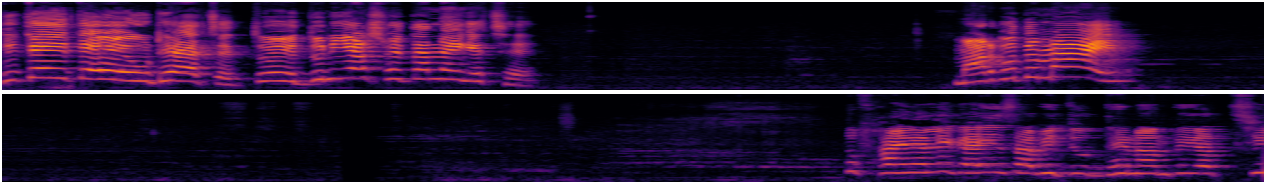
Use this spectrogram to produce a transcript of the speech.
দিতে দিতে উঠে আছে। তুই দুনিয়ার শয়তান হয়ে গেছে। মারবো তো মাই তো ফাইনালি গাইস আমি যুদ্ধে নামতে যাচ্ছি।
